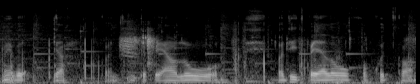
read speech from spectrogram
ไม่เป็นเดี๋ยวก่อนที่จะไปเอาโล่ก่อนที่จะไปเอาโล่ขอขุดก่อน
